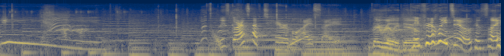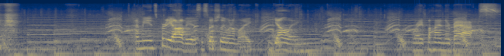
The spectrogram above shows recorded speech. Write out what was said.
Whee! These guards have terrible eyesight. They really do. They really do, because, like... I mean, it's pretty obvious, especially when I'm, like, yelling right behind their backs.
